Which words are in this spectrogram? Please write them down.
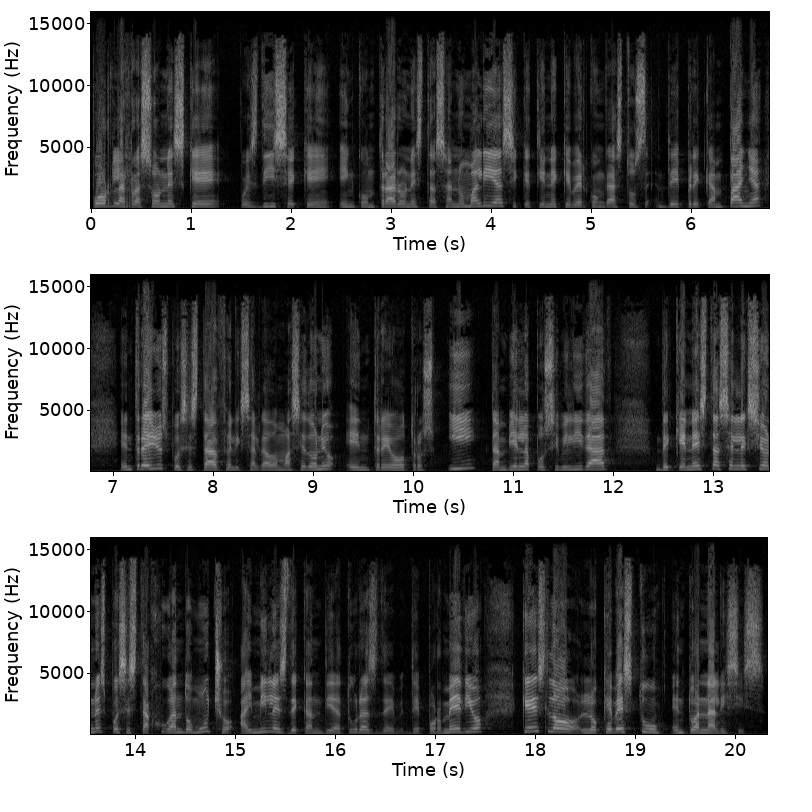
por las razones que pues dice que encontraron estas anomalías y que tiene que ver con gastos de precampaña. Entre ellos, pues está Félix Salgado Macedonio, entre otros. Y también la posibilidad de que en estas elecciones, pues está jugando mucho. Hay miles de candidaturas de, de por medio. ¿Qué es lo, lo que ves tú en tu análisis?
